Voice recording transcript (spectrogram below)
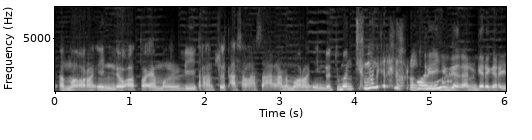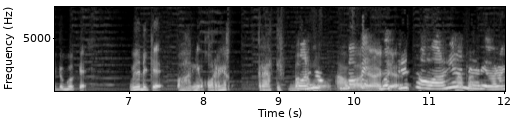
sama orang Indo atau emang di translate asal-asalan sama orang Indo. Cuman cuman kan itu orang Oh, Korea iya? juga kan. Gara-gara itu gue kayak gue jadi kayak wah ini Korea kreatif banget loh. awalnya gue kira tuh awalnya Kenapa? dari orang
